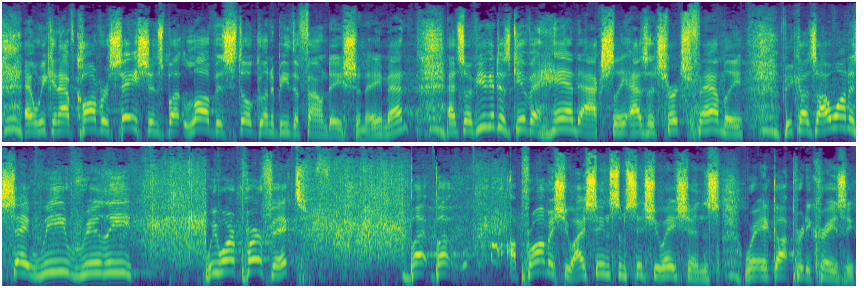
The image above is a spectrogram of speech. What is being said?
And we can have conversations, but love is still going to be the foundation. Amen? And so if you can just give a hand actually as a church family, because I want to say we really, we weren't perfect. But but I promise you, I've seen some situations where it got pretty crazy,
